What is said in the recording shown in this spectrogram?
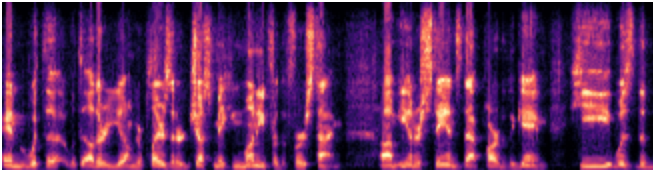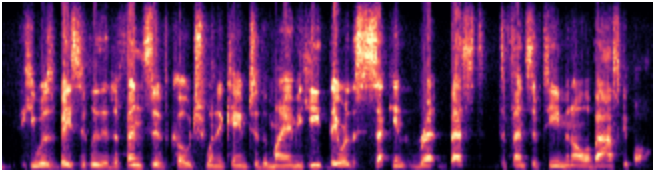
and with the with the other younger players that are just making money for the first time. Um, he understands that part of the game. He was the he was basically the defensive coach when it came to the Miami Heat. They were the second best defensive team in all of basketball.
